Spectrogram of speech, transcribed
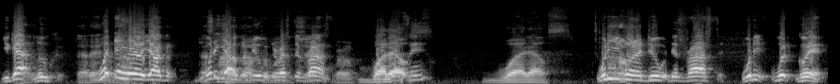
you got Luka. What the enough. hell y'all? What are y'all gonna do with the rest of the roster? bro. what You know else? What else? What are you gonna do with this roster? What? do- What? Go ahead.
